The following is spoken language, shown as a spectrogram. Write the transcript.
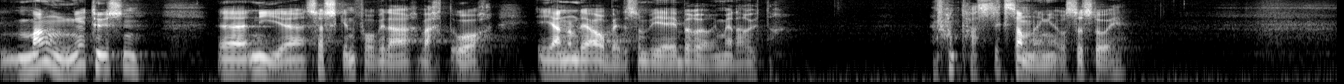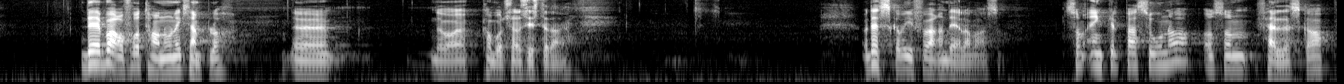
Mange tusen eh, nye søsken får vi der hvert år gjennom det arbeidet som vi er i berøring med der ute. En fantastisk sammenheng å stå i. Det er bare for å ta noen eksempler. Eh, det var Kambodsja det siste der. Og Dette skal vi få være en del av. altså. Som enkeltpersoner og som fellesskap.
